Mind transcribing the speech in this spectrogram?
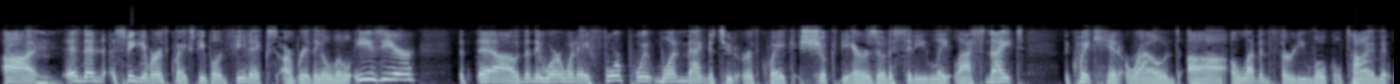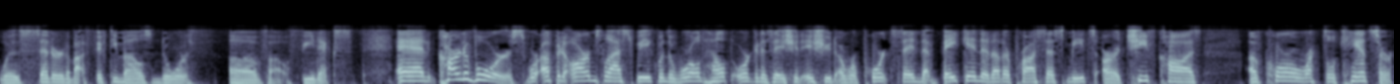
Uh, and then, speaking of earthquakes, people in Phoenix are breathing a little easier uh, than they were when a 4.1 magnitude earthquake shook the Arizona city late last night. The quake hit around uh, 11:30 local time. It was centered about 50 miles north of uh, Phoenix. And carnivores were up in arms last week when the World Health Organization issued a report saying that bacon and other processed meats are a chief cause of colorectal cancer,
